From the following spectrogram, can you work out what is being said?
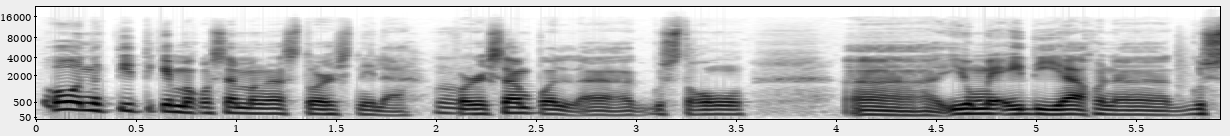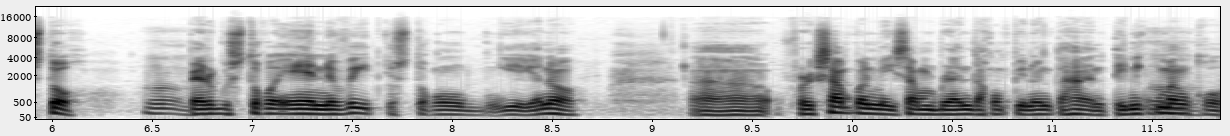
Oo, nagtitikim ako sa mga stores nila. Hmm. For example, ah, gusto kong, ah, yung may idea ako na gusto. Hmm. Pero gusto kong i-innovate. Gusto kong, y- ano, ah, for example, may isang brand akong pinuntahan. Tinikman Hmm. ko.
